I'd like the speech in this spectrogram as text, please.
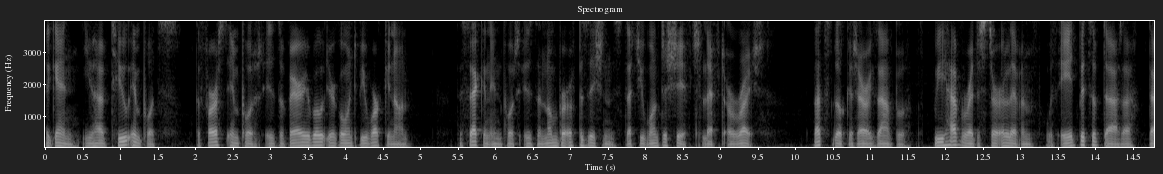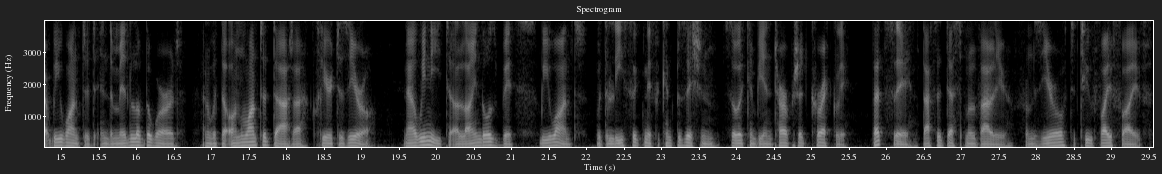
Again, you have two inputs, the first input is the variable you're going to be working on. The second input is the number of positions that you want to shift left or right. Let's look at our example. We have register 11 with 8 bits of data that we wanted in the middle of the word and with the unwanted data cleared to 0. Now we need to align those bits we want with the least significant position so it can be interpreted correctly. Let's say that's a decimal value from 0 to 255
